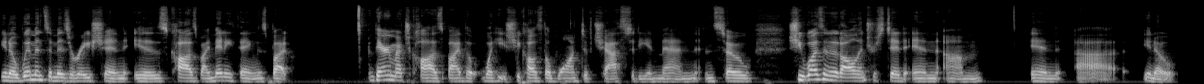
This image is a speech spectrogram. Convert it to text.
you know women's immiseration is caused by many things, but very much caused by the what he she calls the want of chastity in men, and so she wasn't at all interested in um, in uh, you know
